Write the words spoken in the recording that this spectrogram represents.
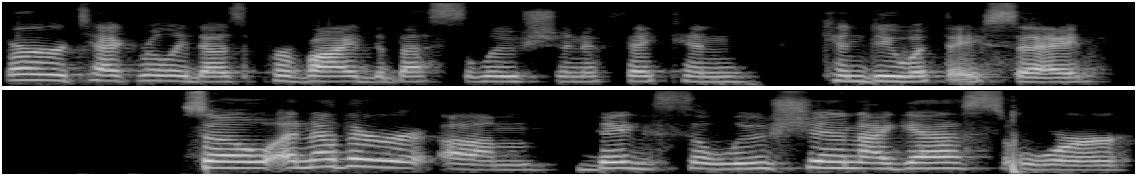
Barger Tech really does provide the best solution if they can, can do what they say. So another um, big solution, I guess, or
